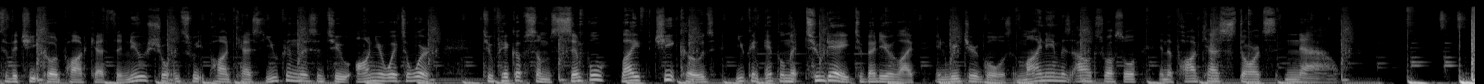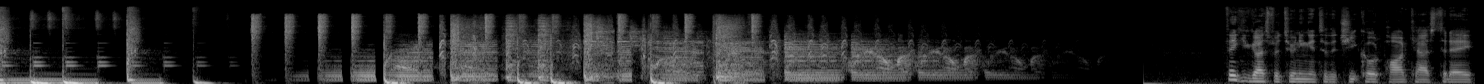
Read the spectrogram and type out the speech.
to the Cheat Code Podcast, a new short and sweet podcast you can listen to on your way to work to pick up some simple life cheat codes you can implement today to better your life and reach your goals. My name is Alex Russell, and the podcast starts now. Thank you guys for tuning into the Cheat Code Podcast today.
